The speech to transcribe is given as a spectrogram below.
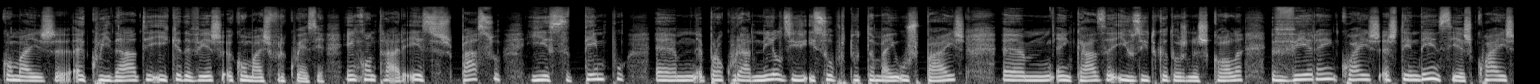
com mais acuidade e cada vez com mais frequência. Encontrar esse espaço e esse tempo um, procurar neles e, e, sobretudo, também os pais um, em casa e os educadores na escola verem quais as tendências, quais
